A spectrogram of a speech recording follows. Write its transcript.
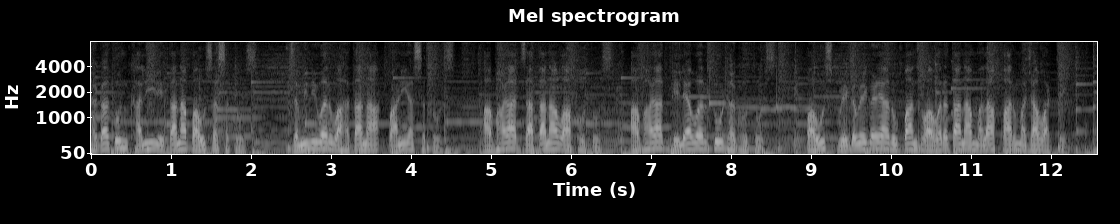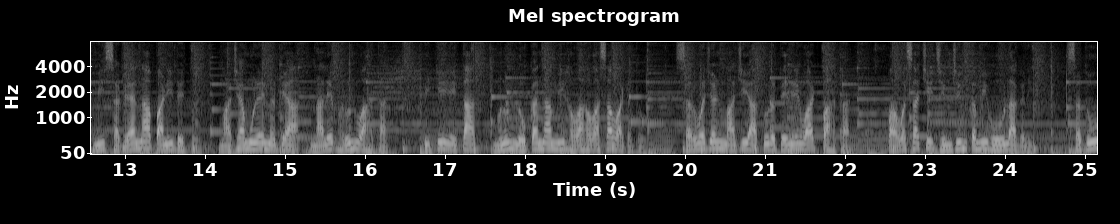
ढगातून खाली येताना पाऊस असतोस जमिनीवर वाहताना पाणी असतोस आभाळात जाताना वाफ होतोस आभाळात गेल्यावर तू ढग होतोस. पाऊस वेगवेगळ्या रूपांत वावरताना मला फार मजा वाटते. मी सगळ्यांना पाणी देतो. माझ्यामुळे नद्या नाले भरून वाहतात. पिके येतात म्हणून लोकांना मी हवा हवासा वाटतो. सर्वजण माझी आतुरतेने वाट पाहतात. पावसाची झिमझिम कमी होऊ लागली. सदू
